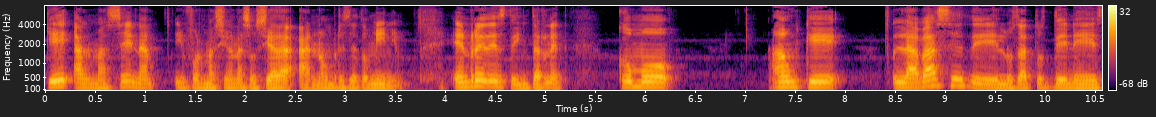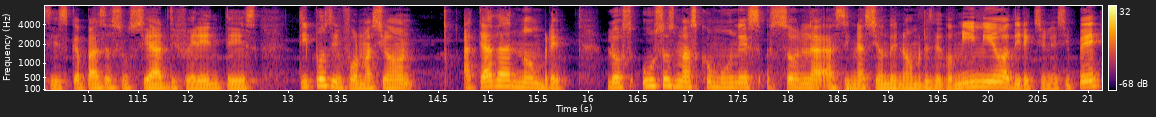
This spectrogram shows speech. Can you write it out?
que almacena información asociada a nombres de dominio en redes de Internet. Como aunque la base de los datos DNS es capaz de asociar diferentes tipos de información a cada nombre. Los usos más comunes son la asignación de nombres de dominio a direcciones IP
